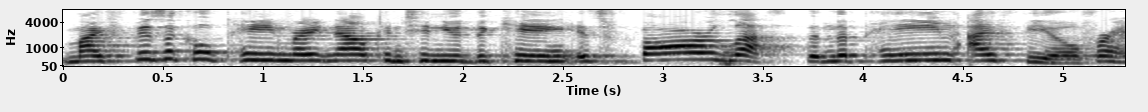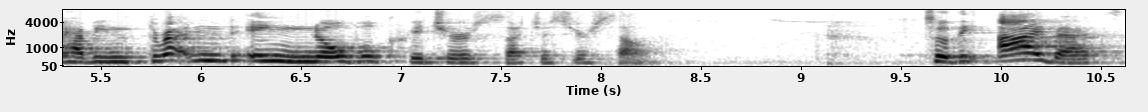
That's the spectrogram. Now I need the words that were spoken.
My physical pain right now, continued the king, is far less than the pain I feel for having threatened a noble creature such as yourself. So the ibex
